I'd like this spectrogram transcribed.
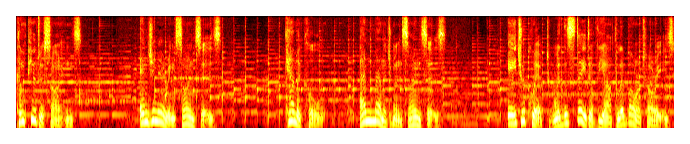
computer science, engineering sciences, chemical, and management sciences, each equipped with the state-of-the-art laboratories.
